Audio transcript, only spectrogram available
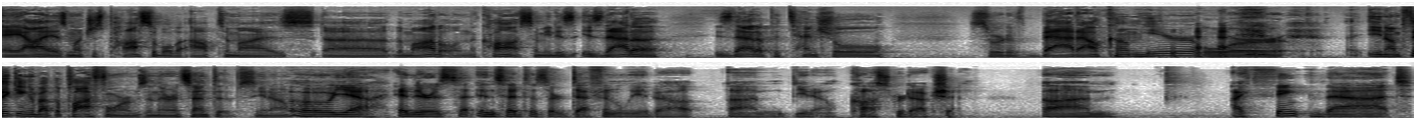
AI as much as possible to optimize uh, the model and the costs. I mean, is is that a is that a potential sort of bad outcome here, or you know, I'm thinking about the platforms and their incentives. You know. Oh yeah, and their incentives are definitely about um, you know cost reduction. Um, I think that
